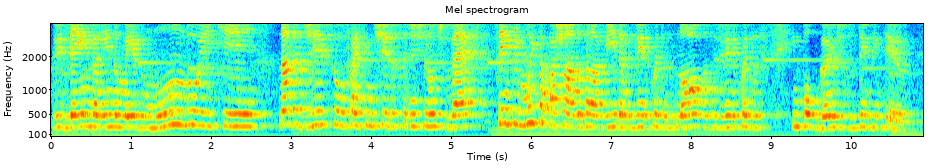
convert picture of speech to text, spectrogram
vivendo ali no meio do mundo e que nada disso faz sentido se a gente não tiver sempre muito apaixonado pela vida, vivendo coisas novas, vivendo coisas empolgantes o tempo inteiro.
